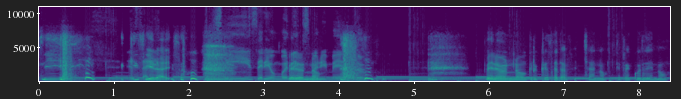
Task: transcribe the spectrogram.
Sí, quisiera eso. Sí, sería un buen experimento. Pero no, creo que hasta la fecha no. Que recuerde, no.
